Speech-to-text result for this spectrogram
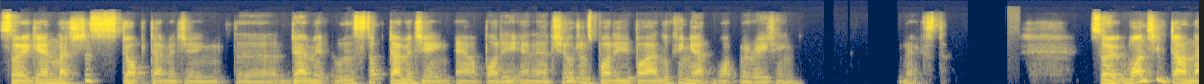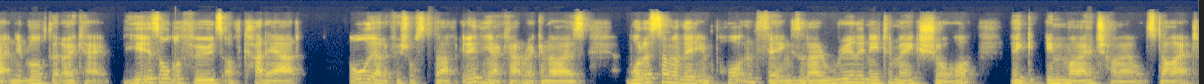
So again, let's just stop damaging the damage, stop damaging our body and our children's body by looking at what we're eating. Next. So once you've done that and you've looked at, okay, here's all the foods I've cut out, all the artificial stuff, anything I can't recognize, what are some of the important things that I really need to make sure in my child's diet?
